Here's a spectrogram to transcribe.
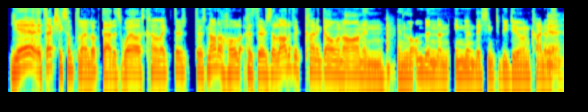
Yeah, it's actually something I looked at as well. I was kind of like, there's there's not a whole lot because there's a lot of it kind of going on in in London and England. They seem to be doing kind of yeah.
